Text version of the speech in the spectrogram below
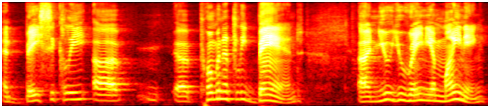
and basically uh, uh, permanently banned new uranium mining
